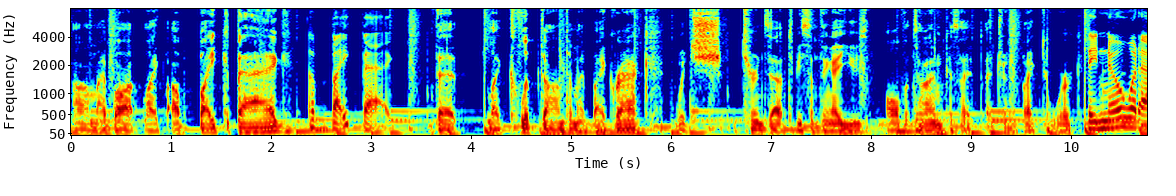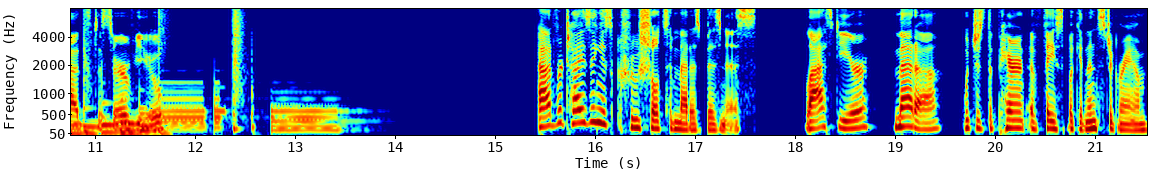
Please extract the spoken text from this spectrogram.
Um, I bought like a bike bag. A bike bag? That like clipped onto my bike rack, which turns out to be something I use all the time because I, I try to bike to work. They know what ads to serve you. Advertising is crucial to Meta's business. Last year, Meta, which is the parent of Facebook and Instagram,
